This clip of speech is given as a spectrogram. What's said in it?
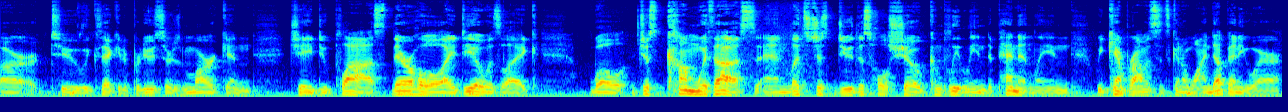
our two executive producers, Mark and Jay Duplass, their whole idea was like well, just come with us and let's just do this whole show completely independently. And we can't promise it's going to wind up anywhere,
